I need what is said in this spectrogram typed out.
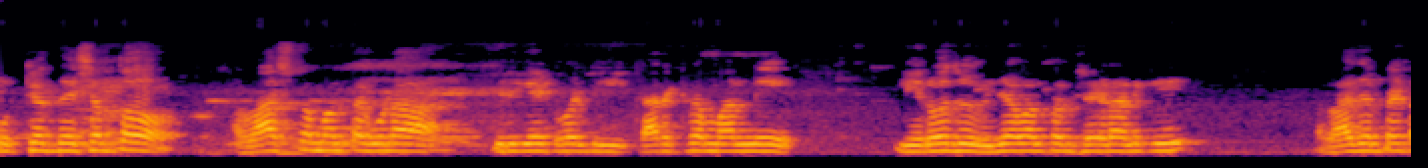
ముఖ్యోద్దేశంతో రాష్ట్రం అంతా కూడా తిరిగేటువంటి కార్యక్రమాన్ని ఈరోజు విజయవంతం చేయడానికి రాజంపేట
